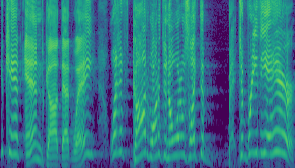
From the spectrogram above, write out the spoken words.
You can't end God that way. What if God wanted to know what it was like to, to breathe the air?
